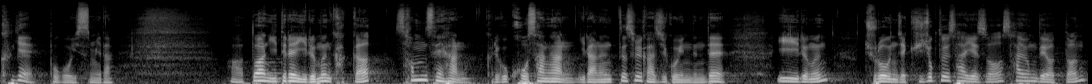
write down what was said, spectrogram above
크게 보고 있습니다. 어, 또한 이들의 이름은 각각 섬세한 그리고 고상한이라는 뜻을 가지고 있는데 이 이름은 주로 이제 귀족들 사이에서 사용되었던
